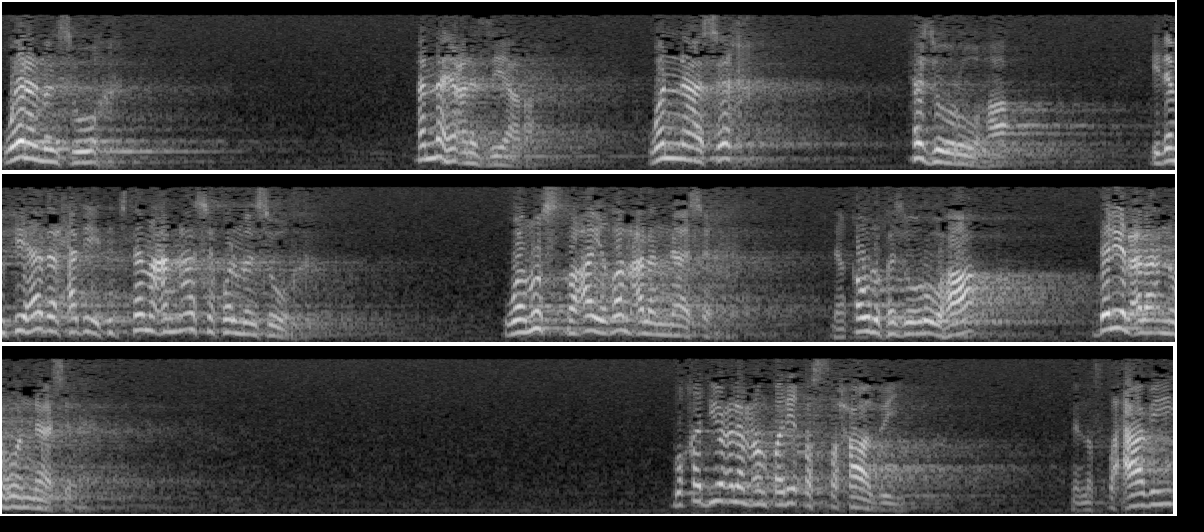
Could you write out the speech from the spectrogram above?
وين المنسوخ؟ النهي عن الزيارة. والناسخ فزوروها إذا في هذا الحديث اجتمع الناسخ والمنسوخ. ونص أيضا على الناسخ. لأن قوله فزوروها دليل على أنه هو الناسخ. وقد يعلم عن طريق الصحابي لأن الصحابي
